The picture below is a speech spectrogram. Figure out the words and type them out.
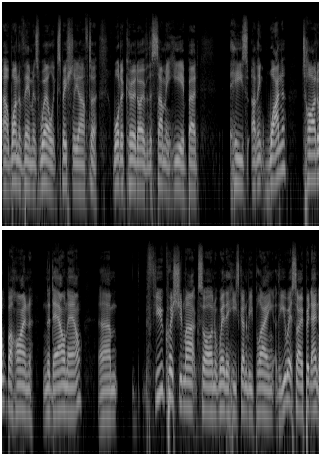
uh, one of them as well, especially after what occurred over the summer here. But he's, I think, one title behind Nadal now. Um, few question marks on whether he's going to be playing the US Open. And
